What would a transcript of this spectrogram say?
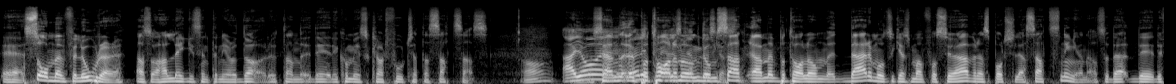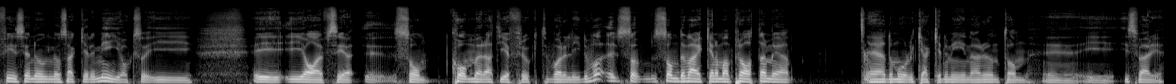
eh, som en förlorare. Alltså han lägger sig inte ner och dör utan det, det kommer ju såklart fortsätta satsas. Ja. Ja, jag Sen jag är på lite tal om ungdomssats, alltså. ja men på tal om, däremot så kanske man får se över den sportsliga satsningen. Alltså det, det, det finns ju en ungdomsakademi också i, i, i AFC eh, som kommer att ge frukt vad det lider. Som, som det verkar när man pratar med eh, de olika akademierna runt om eh, i, i Sverige.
